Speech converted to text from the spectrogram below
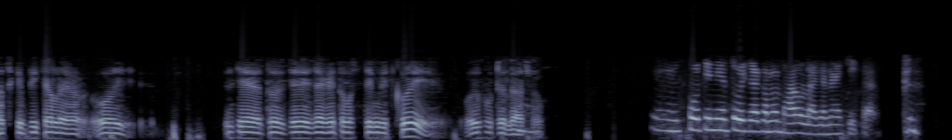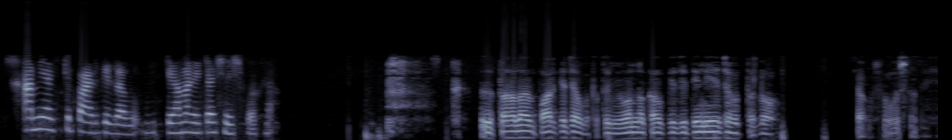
আজকে বিকালে ওই যে যে জায়গায় তোমার সাথে মিট করি ওই হোটেলে আসো। প্রতিনিয়ত ওই জায়গা আমার ভালো লাগে না কি কার আমি আজকে পার্কে যাব ঘুরতে। আমার এটা শেষ কথা। তাহলে আমি পার্কে যাব তো? তুমি অন্য কাউকে যদি নিয়ে যাও তাহলে যাও সমস্যা নেই।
